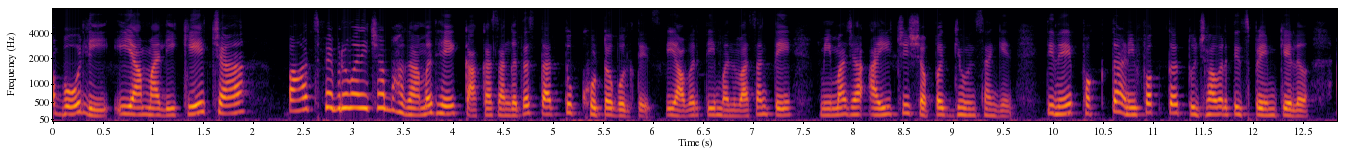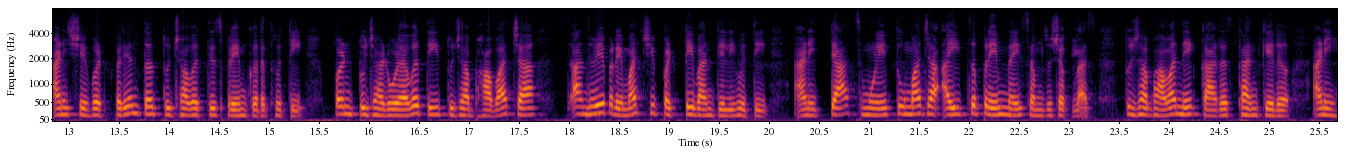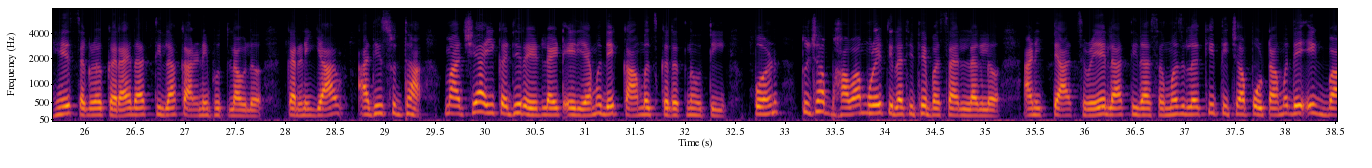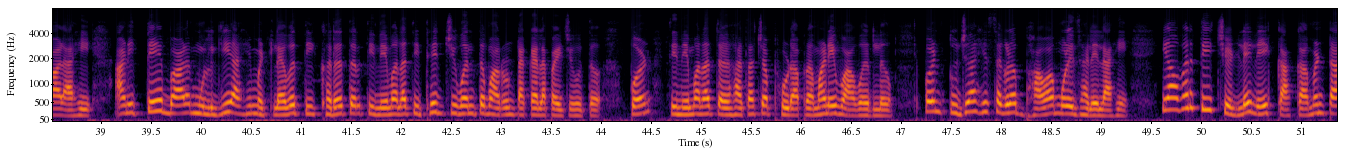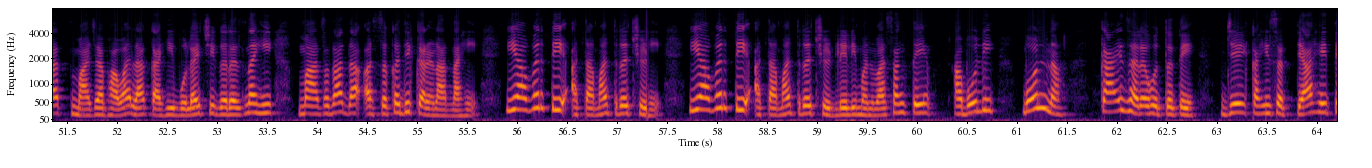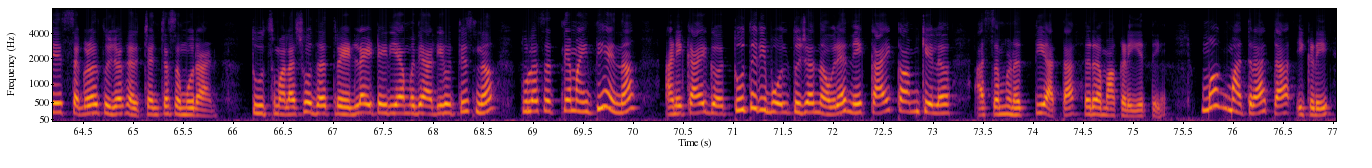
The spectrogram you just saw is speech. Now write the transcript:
अबोली या मालिकेच्या पाच फेब्रुवारीच्या भागामध्ये काका सांगत असतात तू खोटं बोलतेस. यावरती मनवा सांगते मी माझ्या आईची शपथ घेऊन सांगेन. तिने फक्त आणि फक्त तुझ्यावरतीच प्रेम केलं आणि शेवटपर्यंत तुझ्यावरतीच प्रेम करत होती. पण तुझ्या डोळ्यावरती तुझ्या भावाच्या आंधळी प्रेमाची पट्टी बांधलेली होती. आणि त्याचमुळे तू माझ्या आईचं प्रेम नाही समजू शकलास. तुझ्या भावाने कारस्थान केलं आणि हे सगळं करायला तिला कारणीभूत लावलं. कारण या आधीसुद्धा माझी आई कधी रेड लाइट एरियामध्ये कामच करत नव्हती. पण तुझ्या भावामुळे तिला तिथे बसायला लागलं. आणि त्याच वेळेला तिला समजलं की तिच्या पोटामध्ये एक बाळ आहे. आणि ते बाळ मुलगी आहे म्हटल्यावरती खरं तर तिने मला तिथेच जिवंत मारून टाकायला पाहिजे होतं. पण तिने मला तळहाताच्या फोडाप्रमाणे वावरलं. पण तुझ्या हे सगळं भावामुळे झालेलं आहे. यावरती चिडलेले काका म्हणतात माझ्या भावाला काही बोलायची गरज नाही. माझा दादा असं कधी करणार नाही. यावरती आता मात्र चिडी यावरती आता मात्र चिडलेली मनवा सांगते अबोली बोल ना. काय झालं होतं ते? जे काही सत्य आहे ते सगळं तुझ्या घरच्यांच्या समोर आण. तूच मला शोधत रेड लाइट एरियामध्ये आली होतीस ना? तुला सत्य माहिती आहे ना? आणि काय ग? तू तरी बोल तुझ्या नवऱ्याने काय काम केलं? असं म्हणत ती आता रमाकडे येते. मग मात्र आता इकडे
